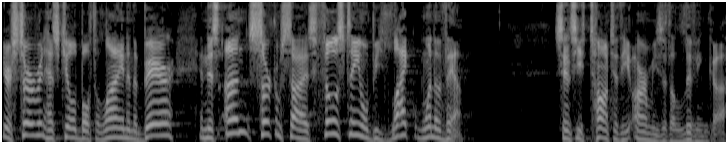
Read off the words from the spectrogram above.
Your servant has killed both the lion and the bear, and this uncircumcised Philistine will be like one of them, since he taunted the armies of the living God.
